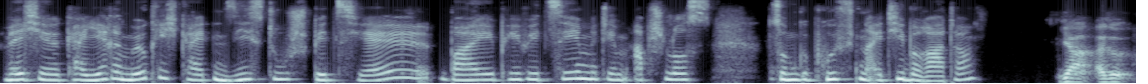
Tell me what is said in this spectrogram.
welche Karrieremöglichkeiten siehst du speziell bei PwC mit dem Abschluss zum geprüften IT-Berater? Ja, also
